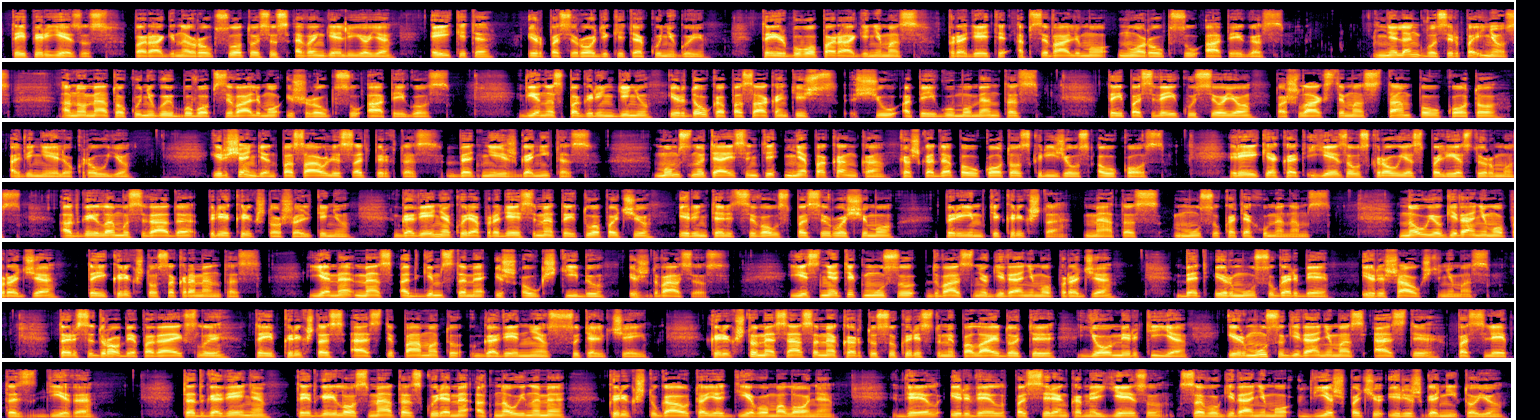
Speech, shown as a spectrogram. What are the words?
Taip ir Jėzus paragina raupsuotosius Evangelijoje - eikite ir pasirodykite kunigui. Tai ir buvo paraginimas pradėti apsivalymo nuo raupsų apeigas. Nelengvos ir painios ano meto kunigui buvo apsivalymo iš raupsų apėgos. Vienas pagrindinių ir daug ką pasakant iš šių apėgų momentas - tai pasveikusiojo pašlakstimas tam paukoto avinėlio krauju. Ir šiandien pasaulis atpirktas, bet neišganytas. Mums nuteisinti nepakanka kažkada paukotos kryžiaus aukos Reikia, kad Jėzaus kraujas paliestų ir mus. Atgaila mus veda prie krikšto šaltinių. Gavėnė, kurią pradėsime, tai tuo pačiu ir intensyvaus pasiruošimo priimti krikštą metas mūsų katechumenams. Naujo gyvenimo pradžia tai krikšto sakramentas. Jame mes atgimstame iš aukštybių, iš dvasios. Jis ne tik mūsų dvasinio gyvenimo pradžia, bet ir mūsų garbė ir išaukštinimas. Tarsi drobė paveikslui, taip krikštas esti pamatų gavėnės sutelkčiai. Krikštu mes esame kartu su Kristumi palaidoti jo mirtyje ir mūsų gyvenimas esti paslėptas Dieve. Tad gavėnė tai atgailos metas, kuriame atnaujiname krikštų gautąją Dievo malonę vėl ir vėl pasirenkame Jėzų savo gyvenimo viešpačiu ir išganytoju.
